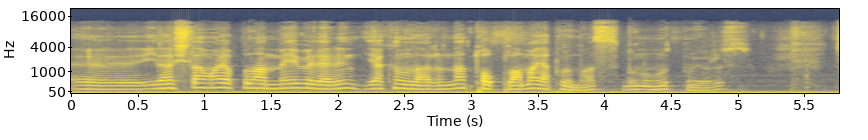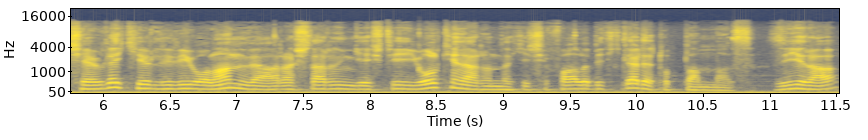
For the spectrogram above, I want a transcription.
Eee ilaçlama yapılan meyvelerin yakınlarından toplama yapılmaz. Bunu unutmuyoruz. Çevre kirliliği olan ve araçların geçtiği yol kenarındaki şifalı bitkiler de toplanmaz. Zira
